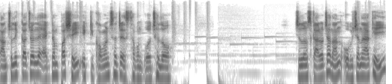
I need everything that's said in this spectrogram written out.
আঞ্চলিক কার্যালয়ের একদম পাশেই একটি কমান্ড সেন্টার স্থাপন করেছিল। আরও জানান, অভিযানের আগেই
